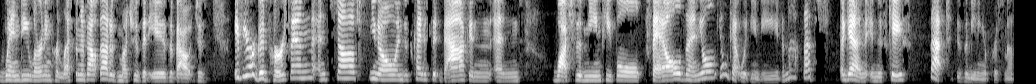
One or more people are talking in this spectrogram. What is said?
Wendy learning her lesson about that as much as it is about just if you're a good person and stuff, you know, and just kind of sit back and, and, watch the mean people fail, then you'll you'll get what you need. And that, that's again, in this case, that is the meaning of Christmas.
